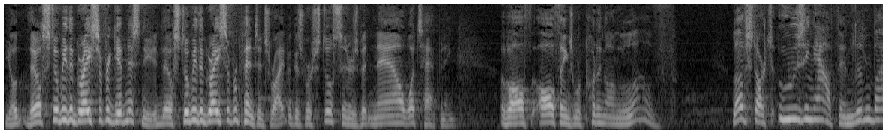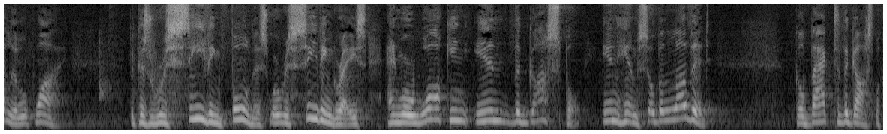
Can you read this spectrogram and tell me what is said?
You there'll still be the grace of forgiveness needed. There'll still be the grace of repentance, right? Because we're still sinners. But now what's happening? Of all, all things, we're putting on love. Love starts oozing out then, little by little. Why? Because we're receiving fullness, we're receiving grace, and we're walking in the gospel, in Him. So, beloved, go back to the gospel.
